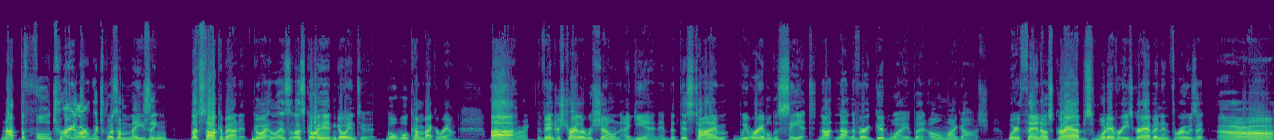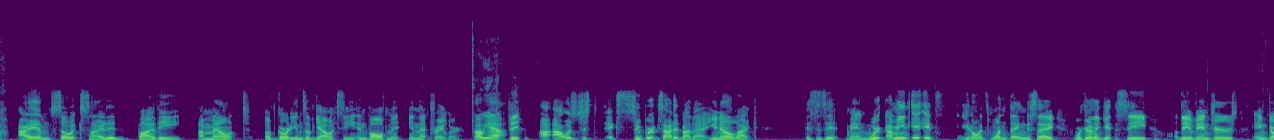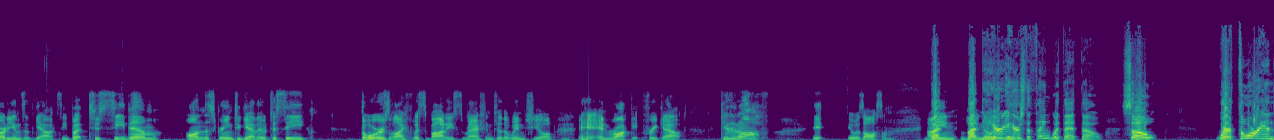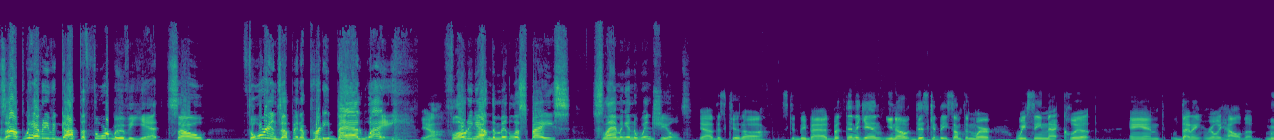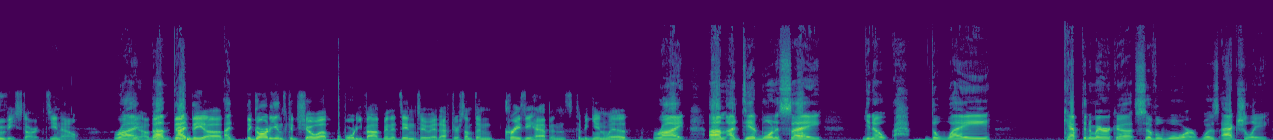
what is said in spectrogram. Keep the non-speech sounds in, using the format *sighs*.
not the full trailer, which was amazing. Let's talk about it. Go. Let's let's go ahead and go into it. We'll we'll come back around. Uh, All right. The Avengers trailer was shown again, and but this time we were able to see it, not not in a very good way, but oh my gosh, where Thanos grabs whatever he's grabbing and throws it. Ugh. I am so excited by the amount of Guardians of the Galaxy involvement in that trailer. Oh yeah. the I, I was just ex- super excited by that. You know, like this is it, man. We're I mean, it, it's you know, it's one thing to say we're gonna get to see the Avengers and Guardians of the Galaxy, but to see them on the screen together, to see Thor's lifeless body smash into the windshield *laughs* and, and Rocket freak out, get it off. It it was awesome. But, I mean, but here, was- here's the thing with that though. So, where Thor ends up, we haven't even got the Thor movie yet. So, Thor ends up in a pretty bad way, *laughs* yeah, floating Yeah. out in the middle of space, slamming into windshields. yeah, this could uh this could be bad. But then again, you know, this could be something where we seen that clip and that ain't really how the movie starts, you know. Right. You know, the um, the, I- the uh I- the Guardians could show up 45 minutes into it after something crazy happens to begin with. Right. Um, I did want to say, you know, *sighs* the way Captain America Civil War was actually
